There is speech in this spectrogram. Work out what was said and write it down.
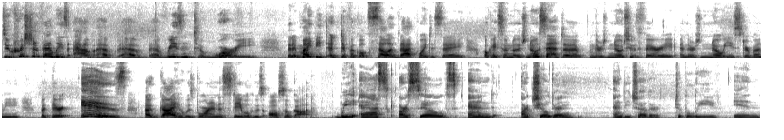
do Christian families have, have have have reason to worry that it might be a difficult sell at that point to say, okay, so no, there's no Santa and there's no Tooth Fairy and there's no Easter Bunny, but there is a guy who was born in a stable who's also God. we ask ourselves and our children and each other to believe in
